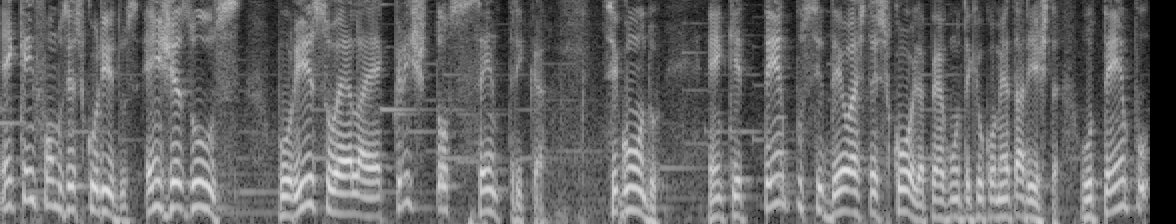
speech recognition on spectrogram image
em quem fomos escolhidos? Em Jesus. Por isso ela é cristocêntrica. Segundo, em que tempo se deu esta escolha? Pergunta aqui o comentarista. O tempo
